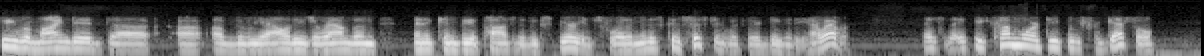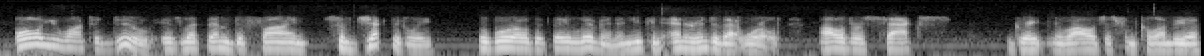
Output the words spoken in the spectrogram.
be reminded uh, uh, of the realities around them, and it can be a positive experience for them and is consistent with their dignity. However, as they become more deeply forgetful, all you want to do is let them define subjectively the world that they live in, and you can enter into that world. Oliver Sacks great neurologist from Columbia,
